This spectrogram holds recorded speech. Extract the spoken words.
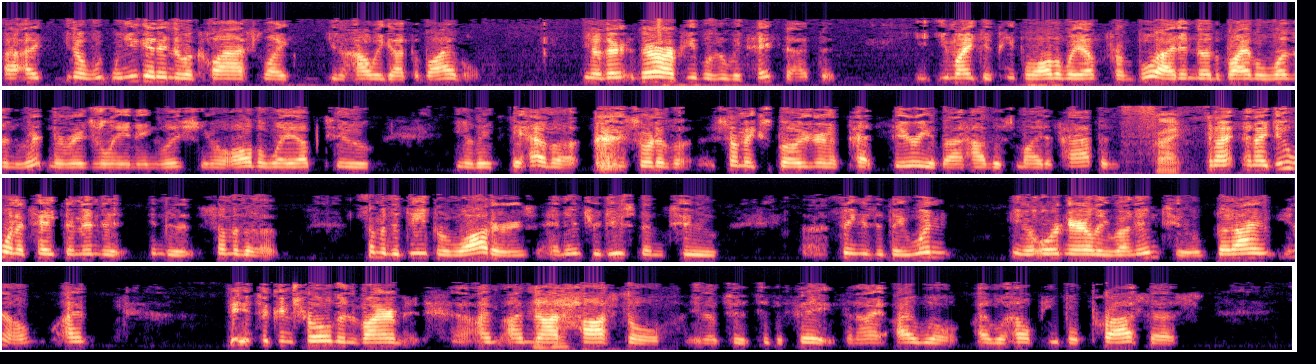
I, you know, when you get into a class like, you know, how we got the Bible, you know, there there are people who would take that that you might get people all the way up from boy I didn't know the Bible wasn't written originally in English you know all the way up to you know they they have a sort of a, some exposure and a pet theory about how this might have happened right and I and I do want to take them into into some of the some of the deeper waters and introduce them to uh, things that they wouldn't you know ordinarily run into but I you know I it's a controlled environment I'm I'm mm-hmm. not hostile you know, to, to the faith. And I, I will, I will help people process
